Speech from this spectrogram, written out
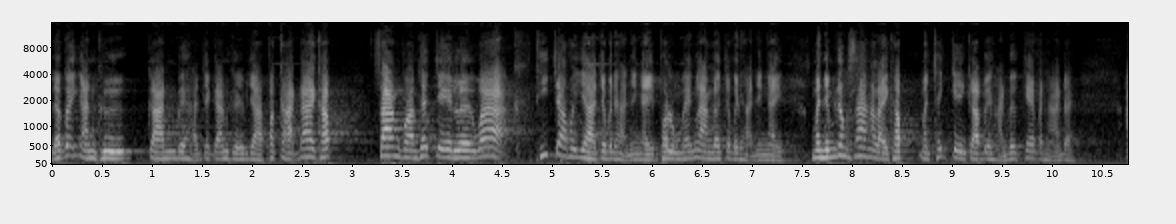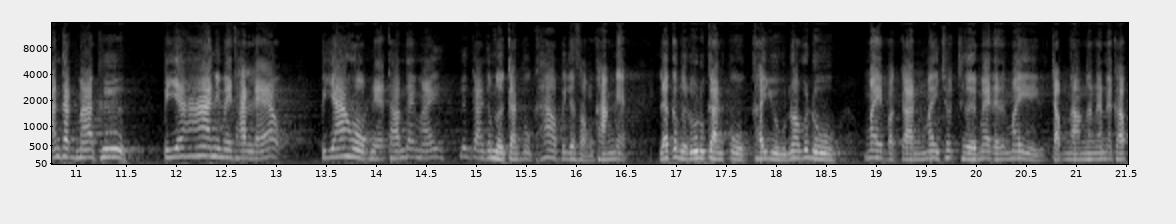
แล้วก็อีกอันคือการบริหารจัดการเขื่อนพระยาประกาศได้ครับ สร้างความชัดเจนเลยว่าที่เจ้าพระยาจะบริหารยังไงพอลงแบงค์ล่างแล้วจะบริหารยังไง มันยังไม่ต้องสร้างอะไรครับ มันใช้เกณฑ์การบริหารเพื่อแก้ปัญหาได้ อันถัดมาคือปีห้านี่ไม่ทันแล้วปีห้าหกเนี่ยทำได้ไหมเรื่องการกำหนดการปลูกข้าวปีละสองครั้งเนี่ยแล้วกำหนดฤดูการปลูกใครอยู่นอกก็ดูไม่ประกันไม่ชดเชยไม่ไม่จำนำทั้งนั้นนะครับ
